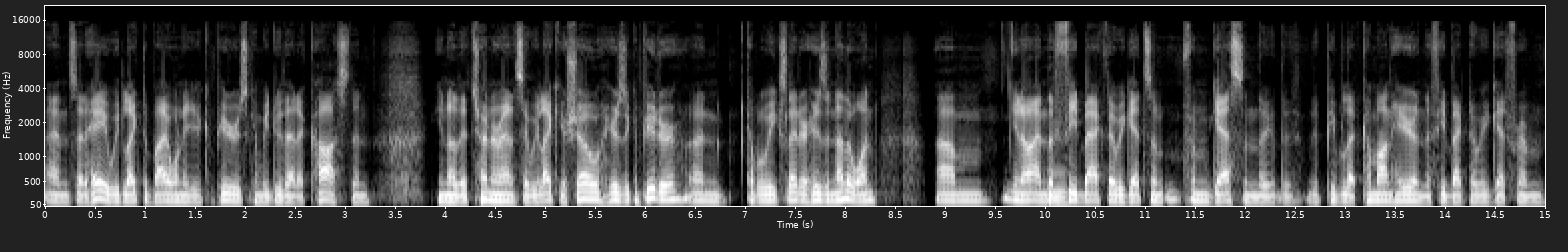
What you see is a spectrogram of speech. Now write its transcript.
and said, hey, we'd like to buy one of your computers. Can we do that at cost? And, you know, they turn around and say, we like your show. Here's a computer. And a couple of weeks later, here's another one. Um, you know, and the Mm. feedback that we get some from guests and the, the, the people that come on here and the feedback that we get from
